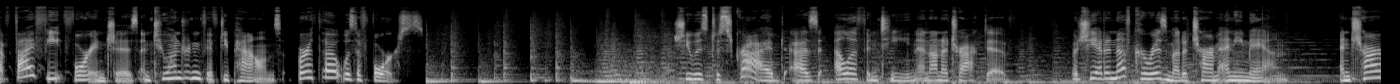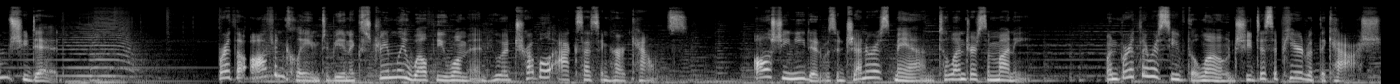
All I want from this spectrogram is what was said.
At 5 feet 4 inches and 250 pounds, Bertha was a force. She was described as elephantine and unattractive, but she had enough charisma to charm any man, and charm she did. Bertha often claimed to be an extremely wealthy woman who had trouble accessing her accounts. All she needed was a generous man to lend her some money. When Bertha received the loan, she disappeared with the cash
